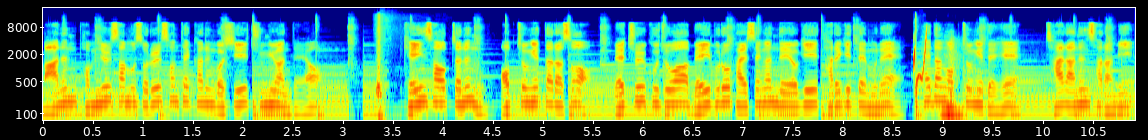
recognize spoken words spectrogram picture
많은 법률사무소를 선택하는 것이 중요한데요. 개인 사업자는 업종에 따라서 매출 구조와 매입으로 발생한 내역이 다르기 때문에 해당 업종에 대해 잘 아는 사람이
